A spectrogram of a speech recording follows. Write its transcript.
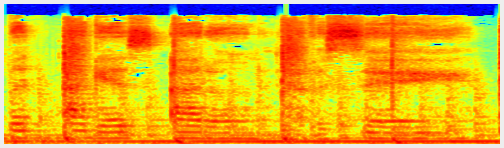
but I guess I don't ever say.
